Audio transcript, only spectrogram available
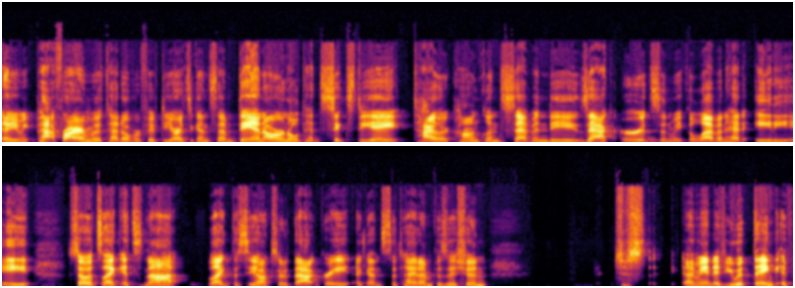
I mean, Pat Freiermuth had over 50 yards against them. Dan Arnold had 68. Tyler Conklin, 70. Zach Ertz in week 11 had 88. So it's like, it's not like the Seahawks are that great against the tight end position. Just, I mean, if you would think, if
